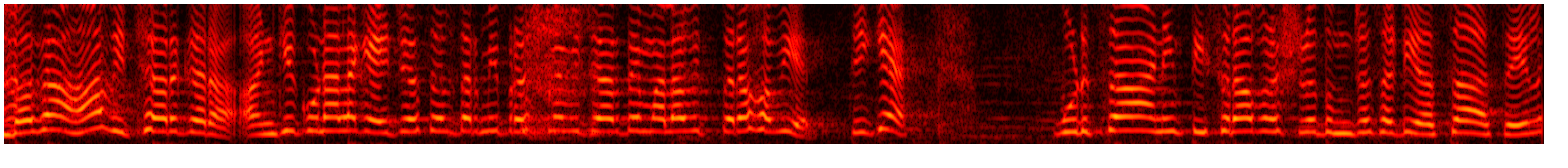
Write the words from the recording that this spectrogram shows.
बघा हां विचार करा. आणखी कुणाला घ्यायचे असेल तर मी प्रश्न विचारते मला उत्तरं हवी आहेत. ठीक आहे? पुढचा आणि तिसरा प्रश्न तुमच्यासाठी असा असेल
